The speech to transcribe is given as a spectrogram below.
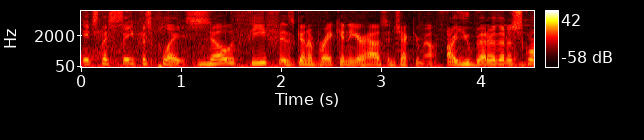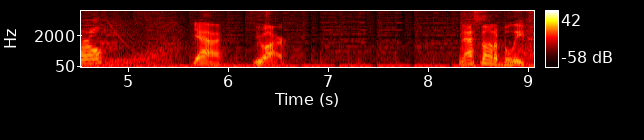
It's the safest place. No thief is gonna break into your house and check your mouth. Are you better than a squirrel? Yeah, you are. And that's not a belief.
